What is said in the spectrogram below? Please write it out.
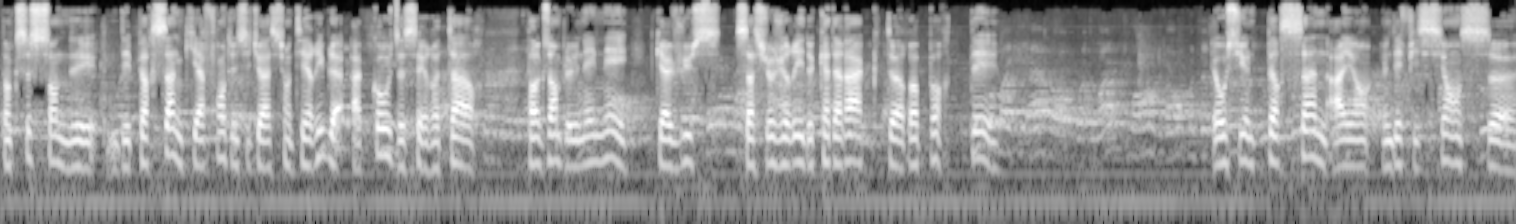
Donc, ce sont des, des, personnes qui affrontent une situation terrible à cause de ces retards. Par exemple, une aînée qui a vu sa chirurgie de cataracte reportée et aussi une personne ayant une déficience euh,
